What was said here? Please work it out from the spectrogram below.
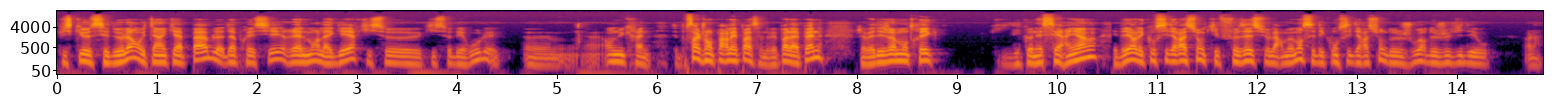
puisque ces deux-là ont été incapables d'apprécier réellement la guerre qui se, qui se déroule euh, en Ukraine. C'est pour ça que j'en parlais pas, ça ne valait pas la peine. J'avais déjà montré qu'ils n'y connaissaient rien. Et d'ailleurs, les considérations qu'ils faisaient sur l'armement, c'est des considérations de joueurs de jeux vidéo. Voilà.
